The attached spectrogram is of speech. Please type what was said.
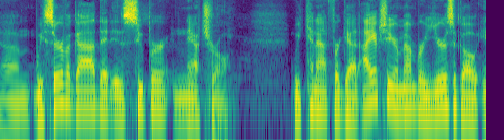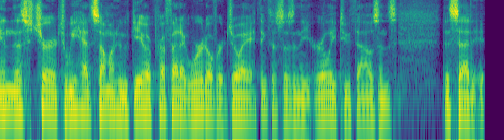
Um, we serve a God that is supernatural we cannot forget. I actually remember years ago in this church, we had someone who gave a prophetic word over joy. I think this was in the early 2000s that said,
